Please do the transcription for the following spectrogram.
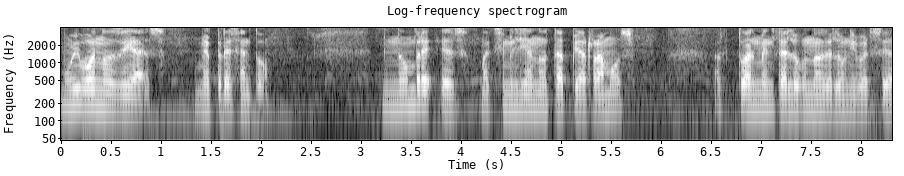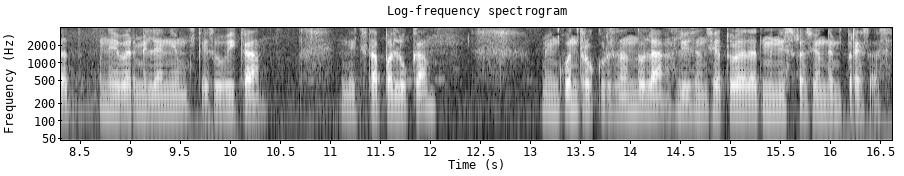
Muy buenos días, me presento. Mi nombre es Maximiliano Tapia Ramos, actualmente alumno de la Universidad Univer Millennium que se ubica en Ixtapaluca. Me encuentro cursando la licenciatura de Administración de Empresas.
